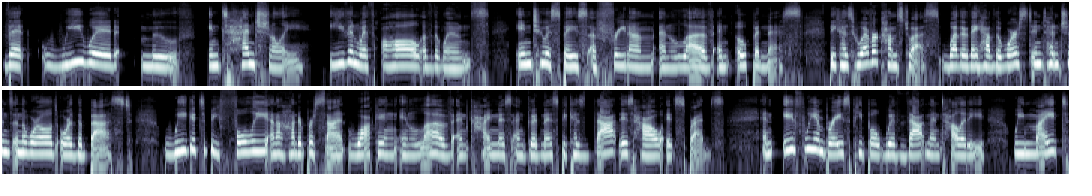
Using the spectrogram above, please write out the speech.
that we would move intentionally, even with all of the wounds, into a space of freedom and love and openness. Because whoever comes to us, whether they have the worst intentions in the world or the best, we get to be fully and 100% walking in love and kindness and goodness because that is how it spreads. And if we embrace people with that mentality, we might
